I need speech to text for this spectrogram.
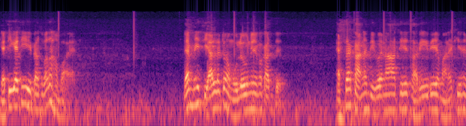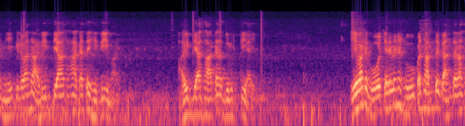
ගැටි ගැටි ඒ පසුපස හඹා යනවා. දැන් මේ සියල්ලටම මුල වුණේ මොකද්ද? ඇස කන දිව නාසය ශරීරය මන කියන මේ පිළිබඳ අවිද්‍යාසහගත හිතීමයි. අවිද්‍යාසහගත දෘෂ්ටියයි. ඒවට ගෝචර වෙන රූප, ශබ්ද, ගන්ධ, රස,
